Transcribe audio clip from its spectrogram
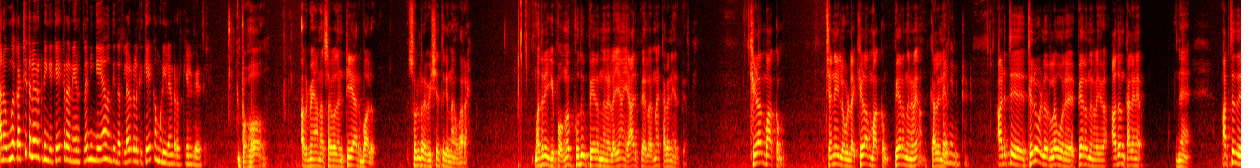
ஆனா உங்க கட்சி தலைவருக்கு நீங்க கேட்கிற நேரத்துல நீங்க ஏன் வந்து இந்த தலைவர்களுக்கு கேட்க முடியலன்ற ஒரு கேள்வி எழுது இப்போ அருமையான சகோதரன் டிஆர் பாலு சொல்ற விஷயத்துக்கு நான் வரேன். மதுரைக்கு போங்க புது பேருந்து நிலையம் யார் பேர்லன்னா கலைஞர் பேர். கிளம்பாக்கம் சென்னையில் உள்ள கிளம்பாக்கம் பேருந்து நிலையம் கலைஞர். அடுத்து திருவள்ளூரில் ஒரு பேருந்து நிலையம் அதுவும் கலைஞர். அடுத்தது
